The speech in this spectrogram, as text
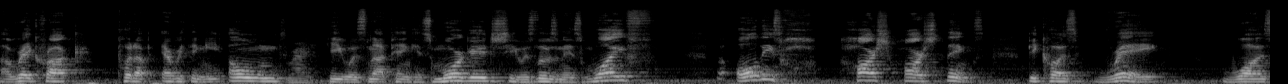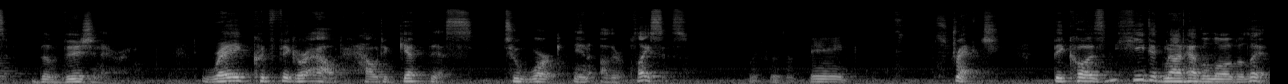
uh, Ray Kroc put up everything he owned. Right. He was not paying his mortgage. He was losing his wife. All these h- harsh, harsh things because Ray was the visionary. Ray could figure out how to get this to work in other places Which was a big stretch. Because mm-hmm. he did not have the law of the lid.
